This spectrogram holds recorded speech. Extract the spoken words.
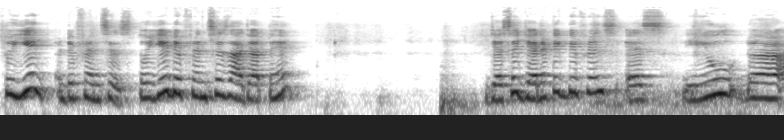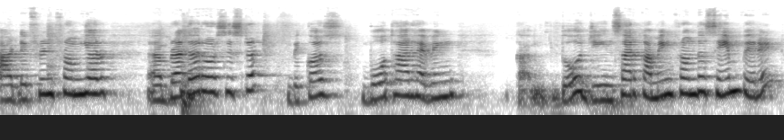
तो ये डिफरेंसेस तो ये डिफरेंसेस आ जाते हैं। जैसे genetic difference as you are different from your brother और sister because both are having दो genes are coming from the same parent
